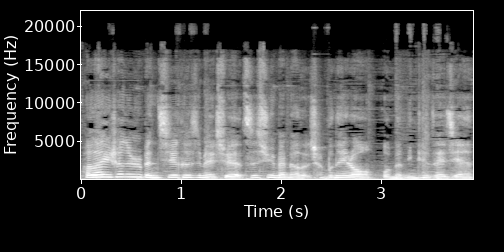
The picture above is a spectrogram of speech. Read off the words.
好了，以上就是本期科技美学资讯百秒的全部内容，我们明天再见。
